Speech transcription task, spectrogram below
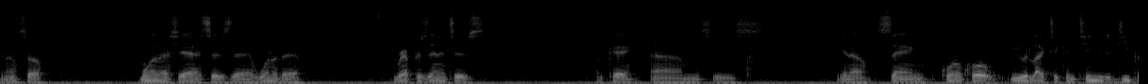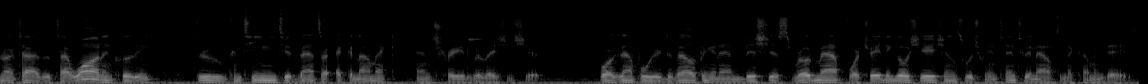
you know, so more or less, yeah, it says one of the representatives. Okay, um, this is, you know, saying quote unquote, we would like to continue to deepen our ties with Taiwan, including through continuing to advance our economic and trade relationship. For example, we are developing an ambitious roadmap for trade negotiations, which we intend to announce in the coming days.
